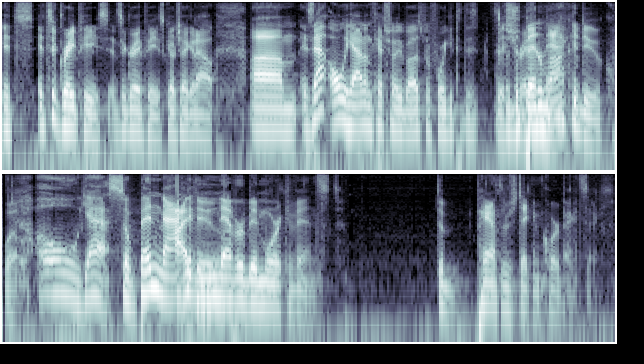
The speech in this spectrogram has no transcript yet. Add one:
It's it's a great piece. It's a great piece. Go check it out. Um, is that all we had on the Catch and Buzz before we get to the, the, The Ben mock? McAdoo quote. Oh yes. So Ben McAdoo. I've never been more convinced the Panthers taking quarterback at six.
